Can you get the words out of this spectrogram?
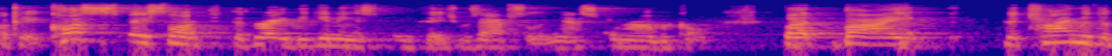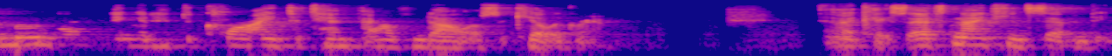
okay, cost of space launch at the very beginning of space age was absolutely astronomical. But by the time of the moon landing, it had declined to $10,000 a kilogram. Okay, so that's 1970.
